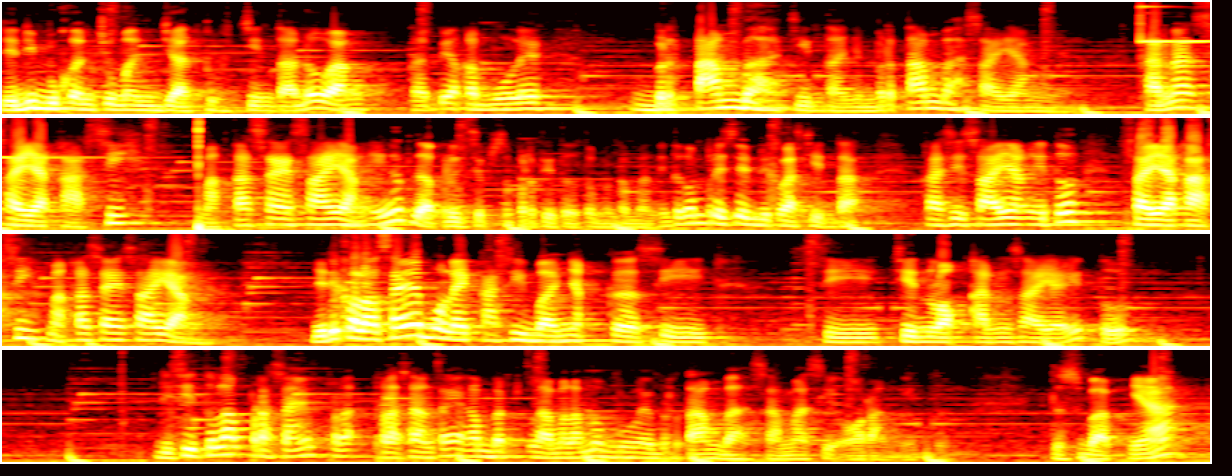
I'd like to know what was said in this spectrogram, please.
jadi bukan cuma jatuh cinta doang, tapi akan mulai bertambah cintanya, bertambah sayangnya. Karena saya kasih, maka saya sayang. Ingat gak prinsip seperti itu teman-teman? Itu kan prinsip di kelas cinta. Kasih sayang itu saya kasih, maka saya sayang. Jadi kalau saya mulai kasih banyak ke si si cinlokan saya itu, di situlah perasaan perasaan saya akan lama-lama mulai bertambah sama si orang itu. Itu sebabnya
